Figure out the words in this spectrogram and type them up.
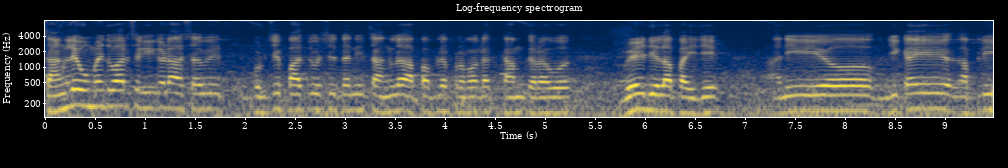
चांगले उमेदवार सगळीकडे असावेत. पुढचे पाच वर्ष त्यांनी चांगलं आपापल्या प्रभागात काम करावं वेळ दिला पाहिजे. आणि जी काही आपली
